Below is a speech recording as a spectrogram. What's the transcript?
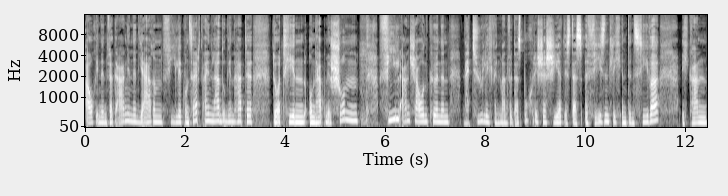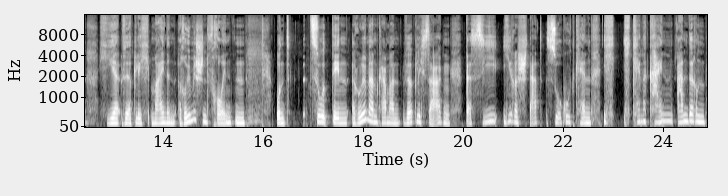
auch in den vergangenen Jahren viele Konzerteinladungen hatte dorthin und habe mir schon viel anschauen können. Natürlich, wenn man für das Buch recherchiert, ist das wesentlich intensiver. Ich kann hier wirklich meinen römischen Freunden und zu den Römern kann man wirklich sagen, dass sie ihre Stadt so gut kennen. Ich, ich kenne keinen anderen,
